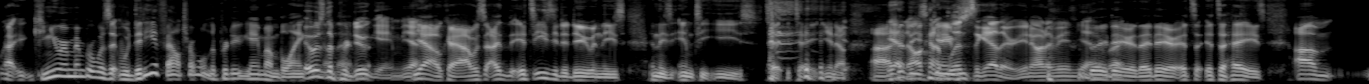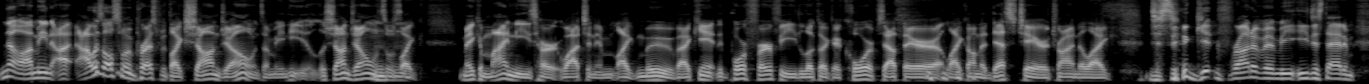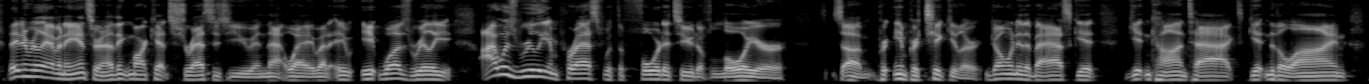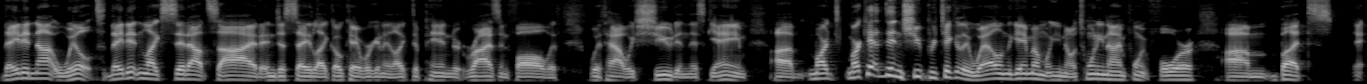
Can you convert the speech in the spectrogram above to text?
can you remember? Was it? Did he have foul trouble in the Purdue game? I'm blank. It was the that. Purdue game. Yeah. Yeah. Okay. I was. I, it's easy to do in these in these MTEs. To, to, you know. Uh, yeah. It all kind games, of blends together. You know what I mean? Yeah. they right. do. They do. It's a, it's a haze. Um, no, I mean, I, I, was also impressed with like Sean Jones. I mean, he Sean Jones mm-hmm. was like making my knees hurt watching him like move. I can't. Poor Furphy looked like a corpse out there, like on a desk chair, trying to like just get in front of him. He, he, just had him. They didn't really have an answer, and I think Marquette stresses you in that way. But it it was really, I was really impressed with the fortitude of Loyer um, in particular, going to the basket, getting contact, getting to the line. They did not wilt. They didn't like sit outside and just say like, okay, we're gonna like depend rise and fall with with how we shoot in this game. Uh, Mar- Marquette didn't shoot particularly well in the game. I'm you know twenty nine point four, um, but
